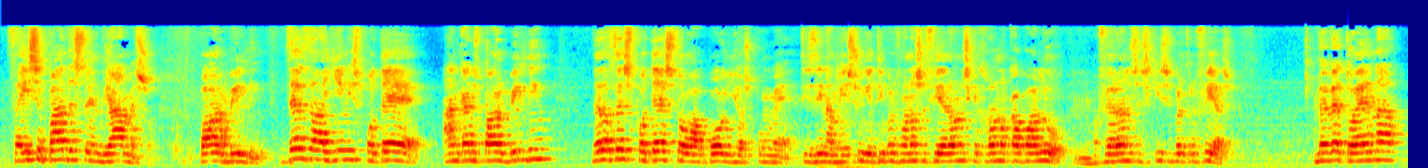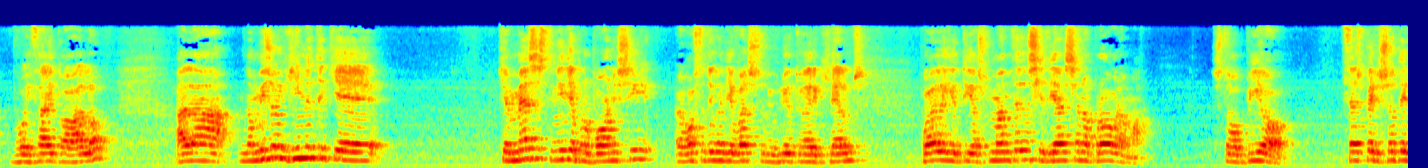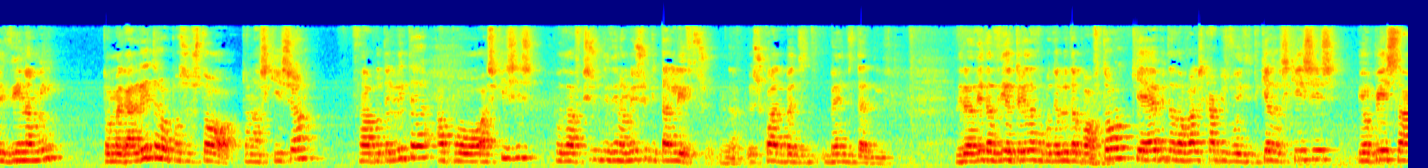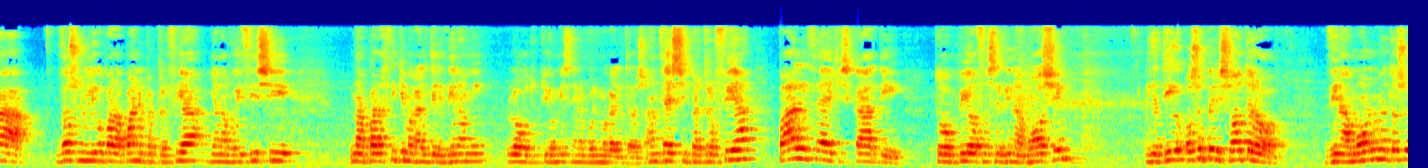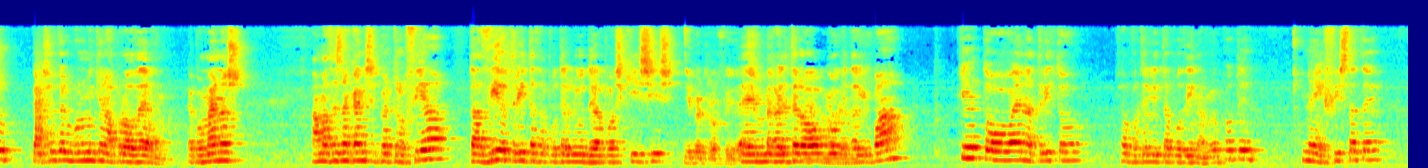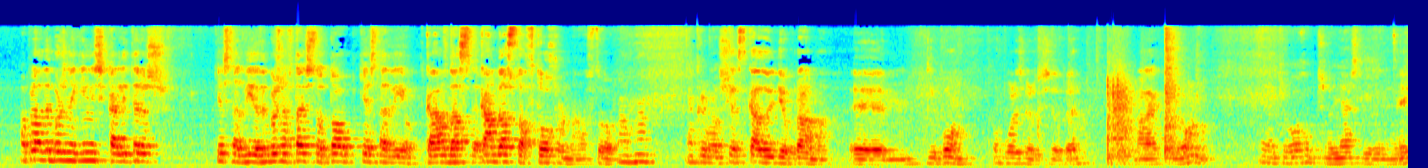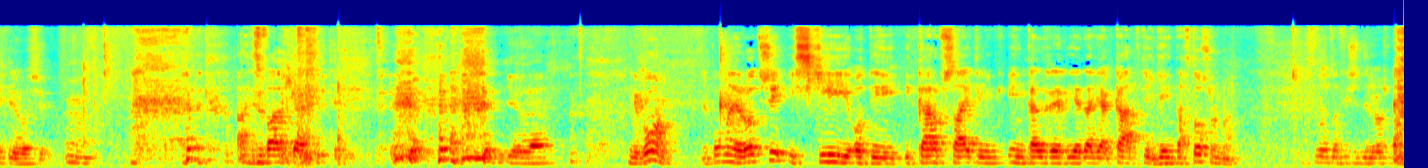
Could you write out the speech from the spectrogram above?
θα είσαι πάντα στο ενδιάμεσο. Power building. Δεν θα γίνεις ποτέ, αν κάνεις power building, δεν θα φτάσεις ποτέ στο απόγειο ας πούμε, της δύναμής σου γιατί προφανώς αφιερώνεις και χρόνο κάπου αλλού. Mm. Αφιερώνεις ασκήσεις υπερτροφίας. Βέβαια το ένα βοηθάει το άλλο, αλλά νομίζω γίνεται και, και μέσα στην ίδια προπόνηση. Εγώ αυτό το είχα διαβάσει στο βιβλίο του Eric Helms που έλεγε ότι ας πούμε αν θες να σχεδιάσεις ένα πρόγραμμα στο οποίο θες περισσότερη δύναμη, το μεγαλύτερο ποσοστό των ασκήσεων θα αποτελείται από ασκήσεις που θα αυξήσουν τη δύναμή σου και τα lift σου. Ναι. Squat, bench, bench, deadlift. Δηλαδή τα δύο τρίτα θα αποτελούνται από αυτό και έπειτα θα βάλεις κάποιες βοηθητικές ασκήσεις οι οποίες θα δώσουν λίγο παραπάνω υπερτροφία για να βοηθήσει να παραχθεί και μεγαλύτερη δύναμη λόγω του ότι ο μυς θα είναι πολύ μεγαλύτερος. Αν θες υπερτροφία, πάλι θα έχεις κάτι το οποίο θα σε δυναμώσει γιατί όσο περισσότερο δυναμώνουμε, τόσο περισσότερο μπορούμε και να προοδεύουμε. Επομένως, άμα θες να κάνεις υπερτροφία, τα δύο τρίτα θα αποτελούνται από ασκήσεις, ε, μεγαλύτερο Ναι, όγκο ναι. κτλ. Και το ένα τρίτο θα αποτελείται από δύναμη. Οπότε, ναι, υφίσταται. Απλά δεν μπορείς να γίνεις καλύτερος και στα δύο. Δεν μπορείς να φτάσεις στο top και στα δύο. Κάνοντας, Αυτό κάνοντας το ταυτόχρονα αυτό. Ακριβώς. Ουσιαστικά το ίδιο πράγμα. Ε, λοιπόν, έχω πολλές ερωτήσεις εδώ πέρα. Μαλάκα, τελειώνω. Ε, και εγώ έχω ψωλιάσει λίγο. Έχεις τελειώσει. Μμ. Αν τη βάλει κάτι. Γελά. Λοιπόν, επόμενη ερώτηση. Ισχύει ότι η carb cycling είναι η καλύτερη δίαιτα για cut και gain ταυτόχρονα; Αυτό θα το αφήσω εντελώς πάνω.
